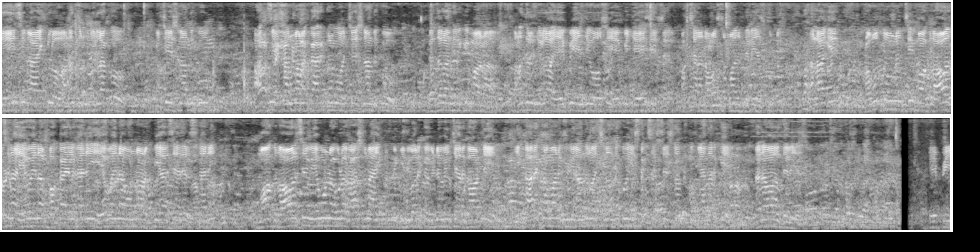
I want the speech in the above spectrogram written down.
జేఏసీ నాయకులు అనంతపురం జిల్లాకు ఇచ్చేసినందుకు ఆత్మీయ సన్మాన కార్యక్రమం వచ్చేసినందుకు పెద్దలందరికీ మన అనంతపురం జిల్లా ఏపీ ఎన్జిఓస్ ఏపీ జేఏసీ పక్షాన నమస్కారాలు తెలియజేసుకుంటూ అలాగే ప్రభుత్వం నుంచి మాకు రావాల్సిన ఏమైనా బకాయిలు కానీ ఏమైనా ఉన్న పిఆర్సీ ఏజెంట్స్ కానీ మాకు రావాల్సినవి ఏమున్నా కూడా రాష్ట్ర నాయకులు మీకు ఇదివరకు విన్నవించారు కాబట్టి ఈ కార్యక్రమానికి మీరు అందరూ వచ్చినందుకు ఈ సక్సెస్ చేసినందుకు మీ అందరికీ ధన్యవాదాలు తెలియజేస్తాను ఏపీ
